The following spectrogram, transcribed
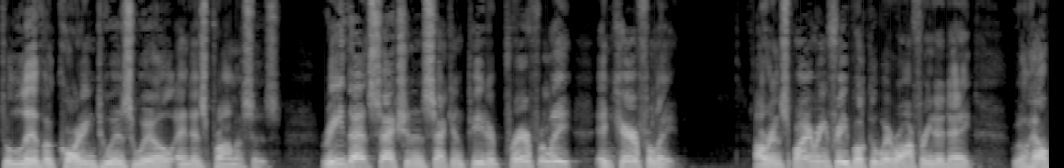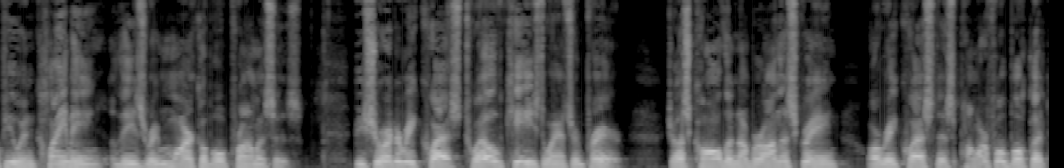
to live according to His will and His promises. Read that section in 2 Peter prayerfully and carefully. Our inspiring free book that we're offering today will help you in claiming these remarkable promises. Be sure to request 12 keys to answered prayer. Just call the number on the screen or request this powerful booklet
